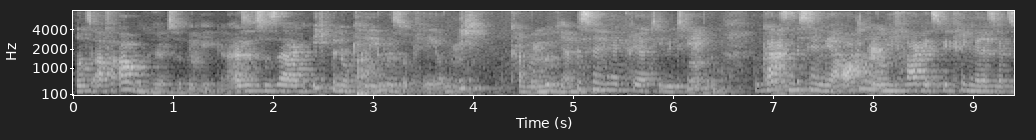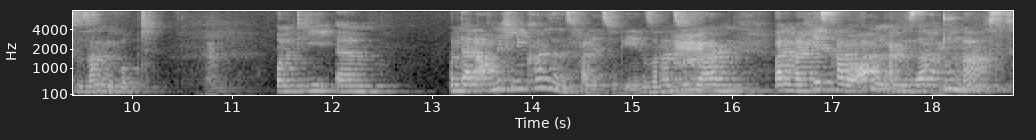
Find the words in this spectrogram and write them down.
uns auf Augenhöhe zu begegnen. Also zu sagen, ich bin okay, du bist okay und ich kann womöglich ein bisschen mehr Kreativität und du kannst ein bisschen mehr Ordnung und die Frage ist, wie kriegen wir das jetzt zusammengewuppt? Und die ähm, und dann auch nicht in die Konsensfalle zu gehen, sondern zu mhm. sagen, warte mal, hier ist gerade Ordnung angesagt, du machst,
